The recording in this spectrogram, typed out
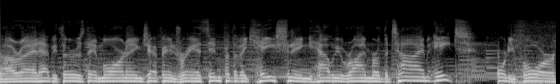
All right, happy Thursday morning. Jeff Andreas in for the vacationing Howie Reimer. The time, 844.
